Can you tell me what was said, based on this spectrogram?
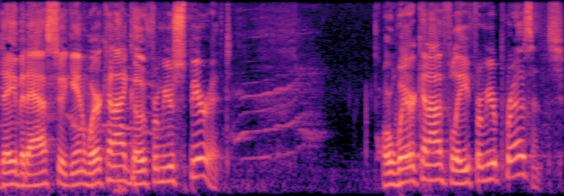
David asks again, Where can I go from your spirit? Or where can I flee from your presence?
